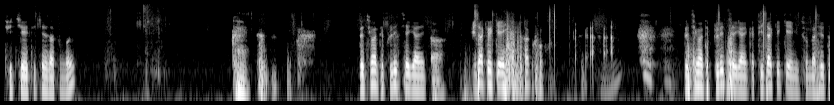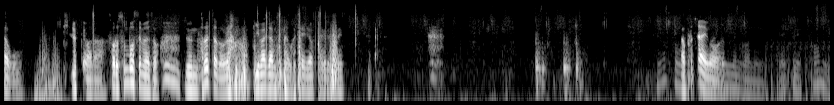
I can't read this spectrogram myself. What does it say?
뒤치에 뒤치에 잡힌 거이? 그래. 내 친구한테 블리치 얘기하니까 뒤잡기 게임이라고. 응? 내 친구한테 블리치 얘기하니까 뒤잡기 게임이 존나 싫다고. 뒤잡기 많아. 서로 순보 쓰면서 눈 화들짝 놀라고 뒤만 잡는다고 재미없다 그랬어. 생각보다 아, 푸자, 이거. 잡는 거는 쪽에서 처음이네.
